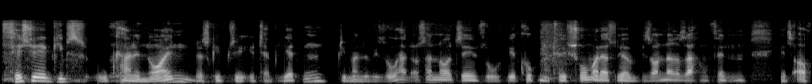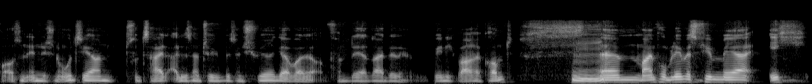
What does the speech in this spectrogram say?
Fische gibt es keine neuen, das gibt die etablierten, die man sowieso hat aus der Nordsee. So, wir gucken natürlich schon mal, dass wir besondere Sachen finden, jetzt auch aus dem Indischen Ozean. Zurzeit alles natürlich ein bisschen schwieriger, weil von der Seite wenig Ware kommt. Mhm. Ähm, mein Problem ist vielmehr, ich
